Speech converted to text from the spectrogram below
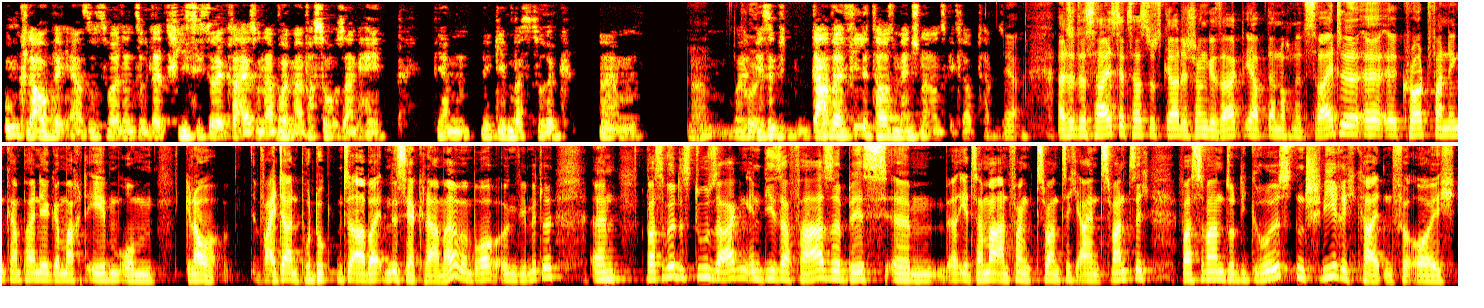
unglaublich, also es war dann so, da schließt sich so der Kreis und da wollten wir einfach so sagen, hey, wir haben, wir geben was zurück. Ähm, Mhm, cool. Wir sind da, weil viele tausend Menschen an uns geglaubt haben. Ja, also das heißt, jetzt hast du es gerade schon gesagt, ihr habt dann noch eine zweite äh, äh, Crowdfunding-Kampagne gemacht, eben um genau weiter an Produkten zu arbeiten, ist ja klar, ne? man braucht irgendwie Mittel. Ähm, was würdest du sagen in dieser Phase bis, ähm, jetzt haben wir Anfang 2021, was waren so die größten Schwierigkeiten für euch,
